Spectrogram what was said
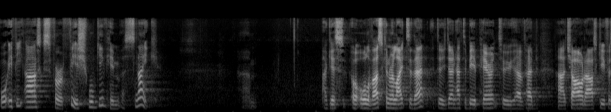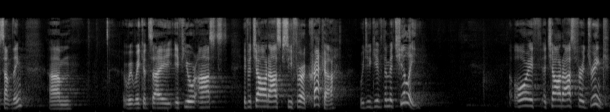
Or if he asks for a fish, we'll give him a snake? Um, I guess all of us can relate to that. You don't have to be a parent to have had a child ask you for something. Um, we, we, could say if you were asked, if a child asks you for a cracker, would you give them a chili? Or if a child asks for a drink,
